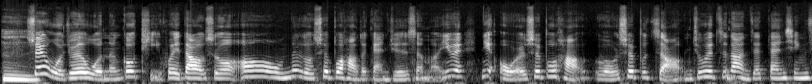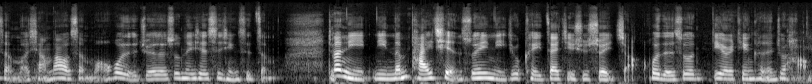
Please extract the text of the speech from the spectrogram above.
嗯所以我觉得我能够体会到说，哦，那个睡不好的感觉是什么？因为你偶尔睡不好，偶尔睡不着，你就会知道你在担心什么，想到什么，或者觉得说那些事情是怎么。那你你能排遣，所以你就可以再继续睡着，或者说第二天可能就好了。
